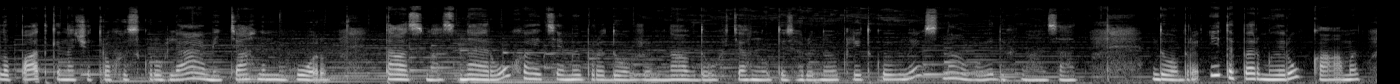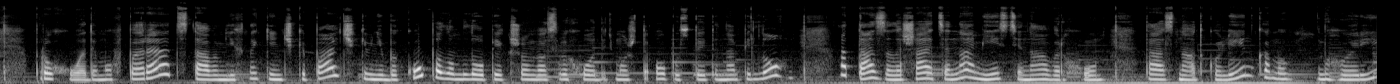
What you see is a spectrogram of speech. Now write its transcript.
лопатки, наче трохи скругляємо і тягнемо вгору. Таз у нас не рухається, і ми продовжуємо на вдох тягнутися грудною кліткою вниз, на видих назад. Добре, і тепер ми руками проходимо вперед, ставимо їх на кінчики пальчиків, ніби куполом лоб, якщо у вас виходить, можете опустити на підлогу, а таз залишається на місці наверху. Таз над колінками вгорі.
